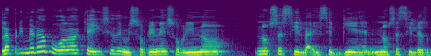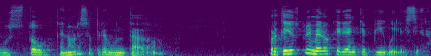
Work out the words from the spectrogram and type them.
la primera boda que hice de mi sobrina y sobrino, no sé si la hice bien, no sé si les gustó, que no les he preguntado. Porque ellos primero querían que Piwi le hiciera.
